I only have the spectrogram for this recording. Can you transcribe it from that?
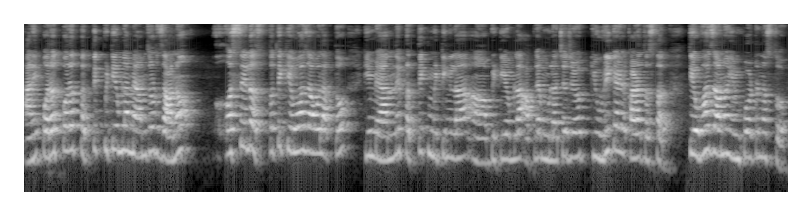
आणि परत परत प्रत्येक पी टी एमला मॅमजवळ जाणं असेलच तर ते केव्हा जावं लागतं? की मॅमने प्रत्येक मिटिंगला पी टी एमला आपल्या मुलाच्या जेव्हा क्युरी काढत असतात तेव्हा जाणं इम्पॉर्टंट असतं.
